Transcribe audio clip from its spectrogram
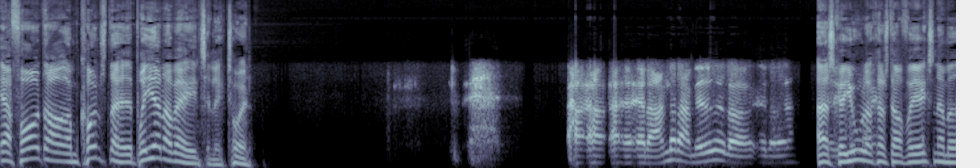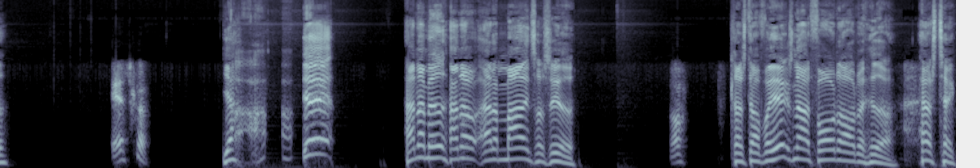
Er foredraget om kunst, der hedder Brian at være intellektuel? Har, har, er der andre, der er med, eller, eller hvad? Asger Juhl og Christoffer Eriksen er med. Asger? Ja. ja. Han er med. Han er, han er meget interesseret. Nå. Christoffer Eriksen har et foredrag, der hedder hashtag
